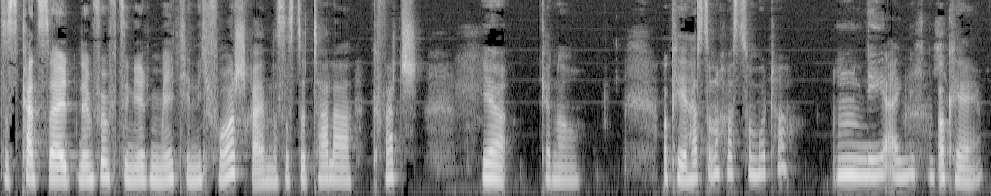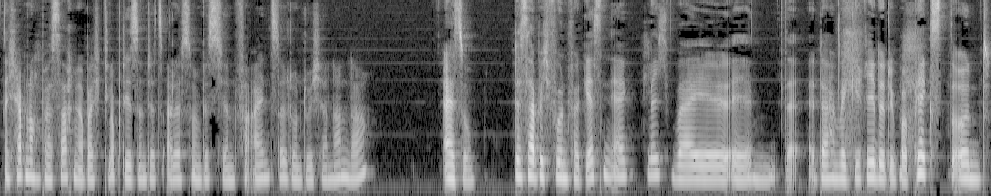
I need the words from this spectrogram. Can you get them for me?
das kannst du halt einem 15-jährigen Mädchen nicht vorschreiben. Das ist totaler Quatsch. Ja. Genau. Okay, hast du noch was zur Mutter? Hm, nee, eigentlich nicht. Okay, ich habe noch ein paar Sachen, aber ich glaube, die sind jetzt alles so ein bisschen vereinzelt und durcheinander. Also, das habe ich vorhin vergessen eigentlich, weil ähm, da, da haben wir geredet über Pext und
